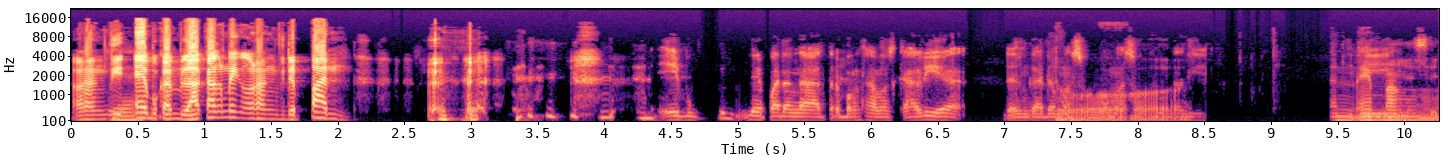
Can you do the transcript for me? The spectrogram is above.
Orang di Iya. eh bukan belakang nih, orang di depan. Eh, mungkin daripada nggak terbang sama sekali ya dan nggak ada masuk masuk lagi. dan Jadi, emang iya sih.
